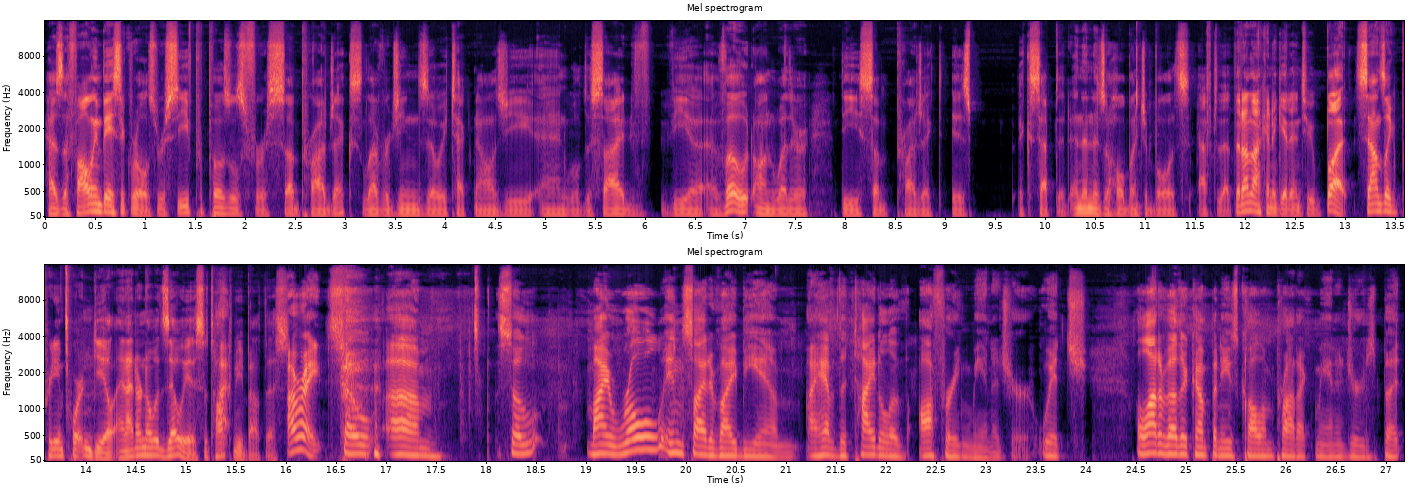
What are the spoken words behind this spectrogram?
has the following basic roles: receive proposals for sub projects leveraging Zowe technology, and will decide via a vote on whether the sub project is accepted. And then there's a whole bunch of bullets after that that I'm not going to get into, but sounds like a pretty important deal. And I don't know what Zowe is, so talk to me about this. All right, so um, so my role inside of IBM, I have the title of offering manager, which a lot of other companies call them product managers, but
